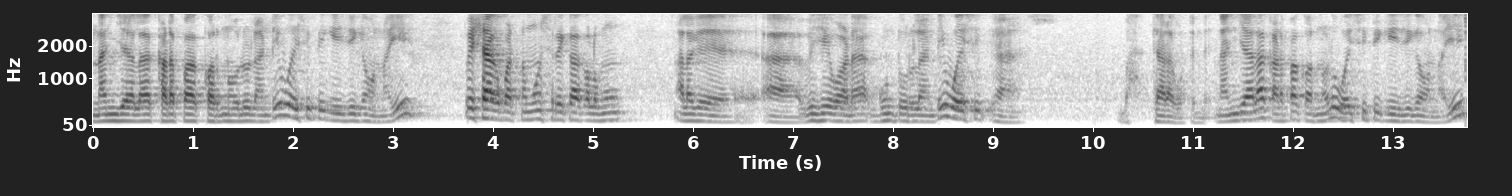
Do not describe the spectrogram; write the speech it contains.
నంద్యాల కడప కర్నూలు లాంటివి వైసీపీకి ఈజీగా ఉన్నాయి. విశాఖపట్నము శ్రీకాకుళము అలాగే విజయవాడ గుంటూరు లాంటి వైసీపీ తేడా కొట్టింది. నంద్యాల కడప కర్నూలు వైసీపీకి ఈజీగా ఉన్నాయి.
